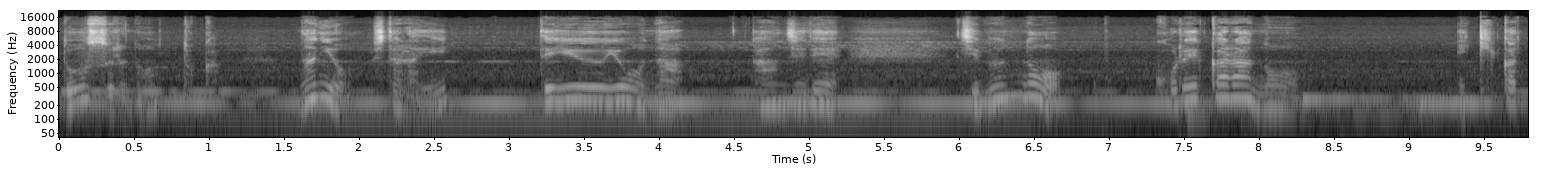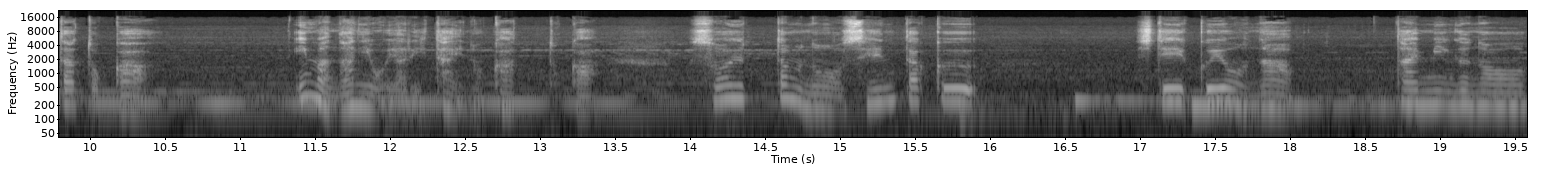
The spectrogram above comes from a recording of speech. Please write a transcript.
どうするの？とか何をしたらいい？っていうような感じで自分のこれからの生き方とか今何をやりたいのかとかそういったものを選択していくようなタイミングの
